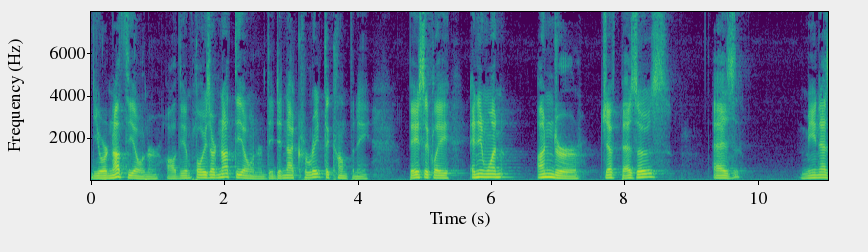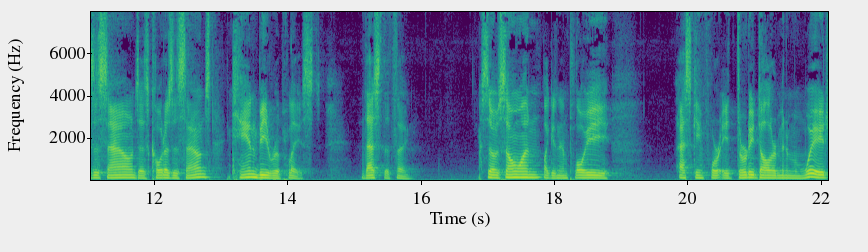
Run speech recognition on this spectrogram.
You are not the owner. All the employees are not the owner. They did not create the company. Basically, anyone under Jeff Bezos, as mean as it sounds, as cold as it sounds, can be replaced. That's the thing. So, someone like an employee asking for a $30 minimum wage,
